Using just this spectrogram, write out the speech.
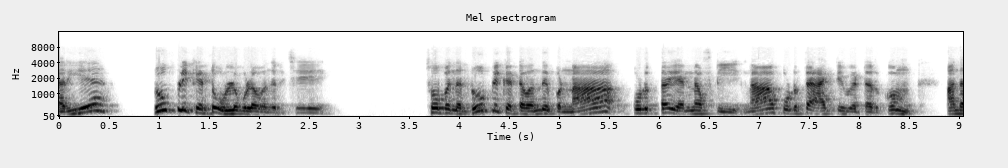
நிறைய டூப்ளிகேட் உள்ளுக்குள்ள வந்துடுச்சு. ஸோ இப்போ இந்த டூப்ளிகேட்டை வந்து இப்போ நான் கொடுத்த என்எஃப்டி நான் கொடுத்த ஆக்டிவேட்டருக்கும் அந்த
